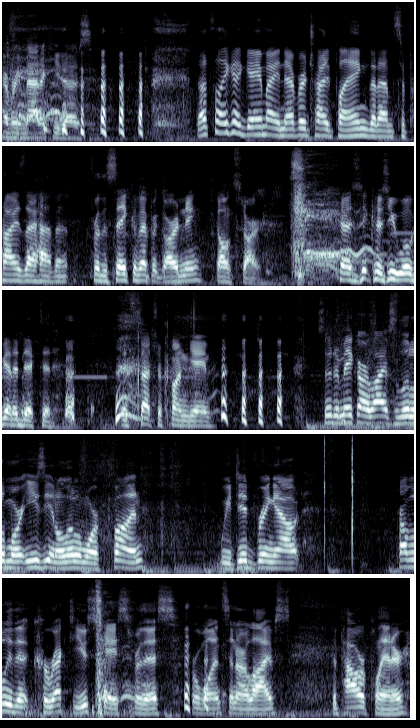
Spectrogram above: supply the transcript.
every mattock he does. That's like a game I never tried playing that I'm surprised I haven't. For the sake of epic gardening, don't start, because you will get addicted. It's such a fun game. So to make our lives a little more easy and a little more fun, we did bring out probably the correct use case for this for once in our lives, the power planter.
